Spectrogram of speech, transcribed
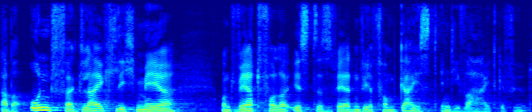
Aber unvergleichlich mehr und wertvoller ist es, werden wir vom Geist in die Wahrheit geführt.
